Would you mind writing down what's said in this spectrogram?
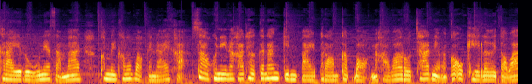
ใครรู้เนี่ยสามารถคอมเมนต์เข้ามาบอกกันได้ค่ะ สาวคนนี้นะคะ เธอก็นั่งกินไปพร้อมกับบอกนะคะ ว่ารสชาติเนี่ยมันก็โอเคเลย แต่ว่า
